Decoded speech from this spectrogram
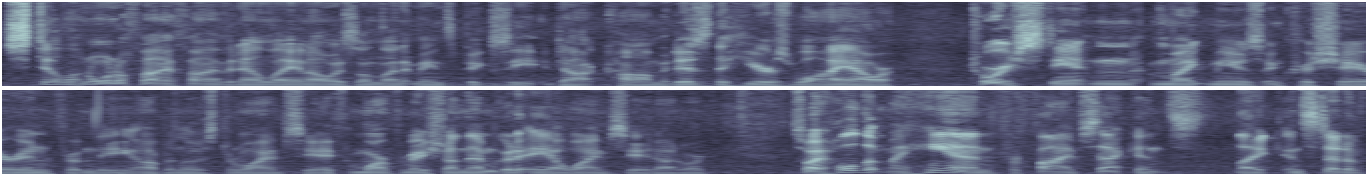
still on 105.5 in LA, and always online at mainsbigz.com. It is the Here's Y Hour. Tori Stanton, Mike Muise, and Chris Shea are in from the Auburn Lewiston YMCA. For more information on them, go to alymca.org. So I hold up my hand for five seconds, like instead of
